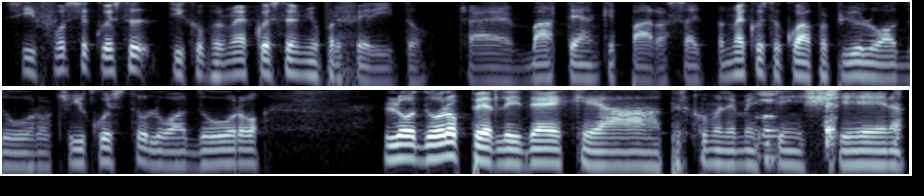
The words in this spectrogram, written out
Sì, forse questo, dico, per me questo è il mio preferito. Cioè, batte anche Parasite. Per me questo qua proprio io lo adoro. Cioè, io questo lo adoro. Lo adoro per le idee che ha, per come le mette in scena.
